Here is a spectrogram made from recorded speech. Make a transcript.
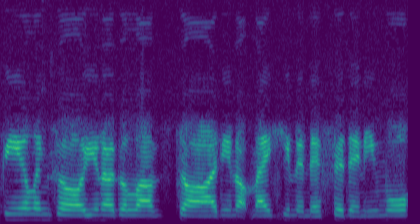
feelings, oh, you know, the love's died, you're not making an effort anymore.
